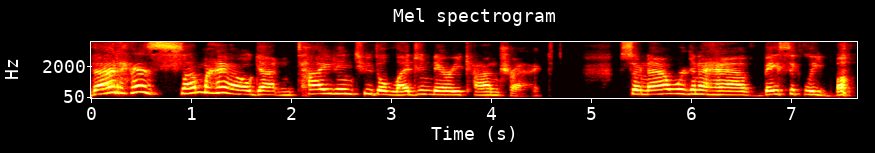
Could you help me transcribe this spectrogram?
That has somehow gotten tied into the legendary contract. So now we're going to have basically both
